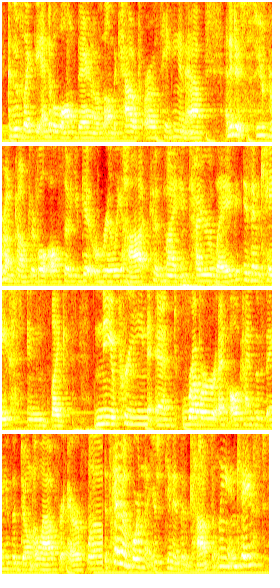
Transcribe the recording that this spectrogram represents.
because it was like the end of a long day and I was on the couch or I was taking a nap and it is super uncomfortable. Also, you get really hot because my entire leg is encased in like neoprene and rubber and all kinds of things that don't allow for airflow. It's kind of important that your skin isn't constantly encased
